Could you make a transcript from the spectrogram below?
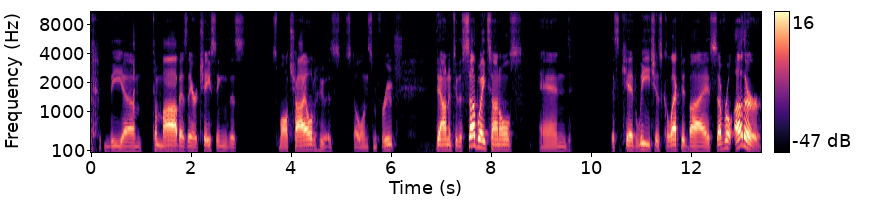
the um, the mob as they are chasing this small child who has stolen some fruit down into the subway tunnels, and this kid Leech is collected by several other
